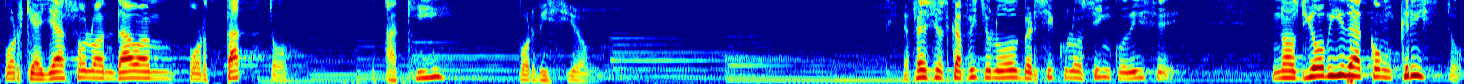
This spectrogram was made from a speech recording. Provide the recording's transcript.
porque allá solo andaban por tacto, aquí por visión. Efesios capítulo 2, versículo 5 dice, nos dio vida con Cristo,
